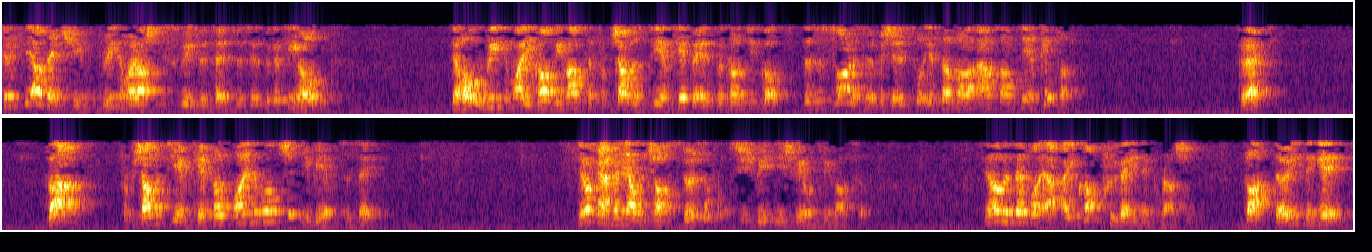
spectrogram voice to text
Go to the other extreme. The reason why Rashi disagrees with Tosfos is because he holds the whole reason why you can't be master from Shabbos to Yom Kippur is because you've got there's a svara to it, which is sort yourself out after Yom Kippur. Correct? But from Shabbos to Yom Kippur, why in the world shouldn't you be able to say it? You're not going to have any other chance to do it, so of course you should be, you should be able to be master. So other therefore, you can't prove anything from Rashi. But the only thing is,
